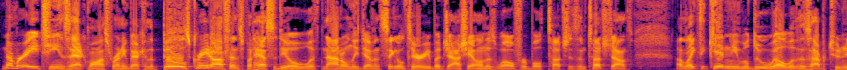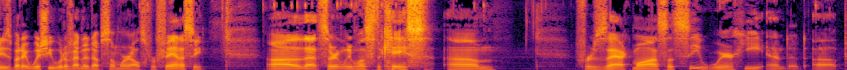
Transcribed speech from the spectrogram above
Number 18, Zach Moss, running back of the Bills. Great offense, but has to deal with not only Devin Singletary, but Josh Allen as well for both touches and touchdowns. I like the kid, and he will do well with his opportunities, but I wish he would have ended up somewhere else for fantasy. Uh, that certainly was the case um, for Zach Moss. Let's see where he ended up.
